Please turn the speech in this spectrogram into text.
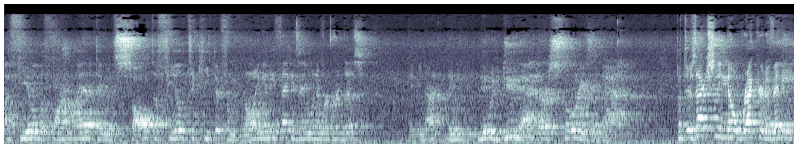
a field of farmland, that they would salt a field to keep it from growing anything. Has anyone ever heard this? Maybe not. They they would do that. There are stories of that. But there's actually no record of any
